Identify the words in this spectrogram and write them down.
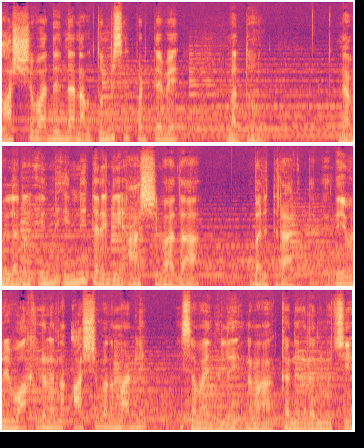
ಆಶೀರ್ವಾದದಿಂದ ನಾವು ತುಂಬಿಸಲ್ಪಡ್ತೇವೆ ಮತ್ತು ನಾವೆಲ್ಲರೂ ಇನ್ನು ಇನ್ನಿತರಿಗೆ ಆಶೀರ್ವಾದ ಭರಿತರಾಗುತ್ತೇವೆ. ದೇವರ ವಾಕ್ಯಗಳನ್ನು ಆಶೀರ್ವಾದ ಮಾಡಲಿ. ಈ ಸಮಯದಲ್ಲಿ ನಮ್ಮ ಕಣ್ಣುಗಳನ್ನು ಮುಚ್ಚಿ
